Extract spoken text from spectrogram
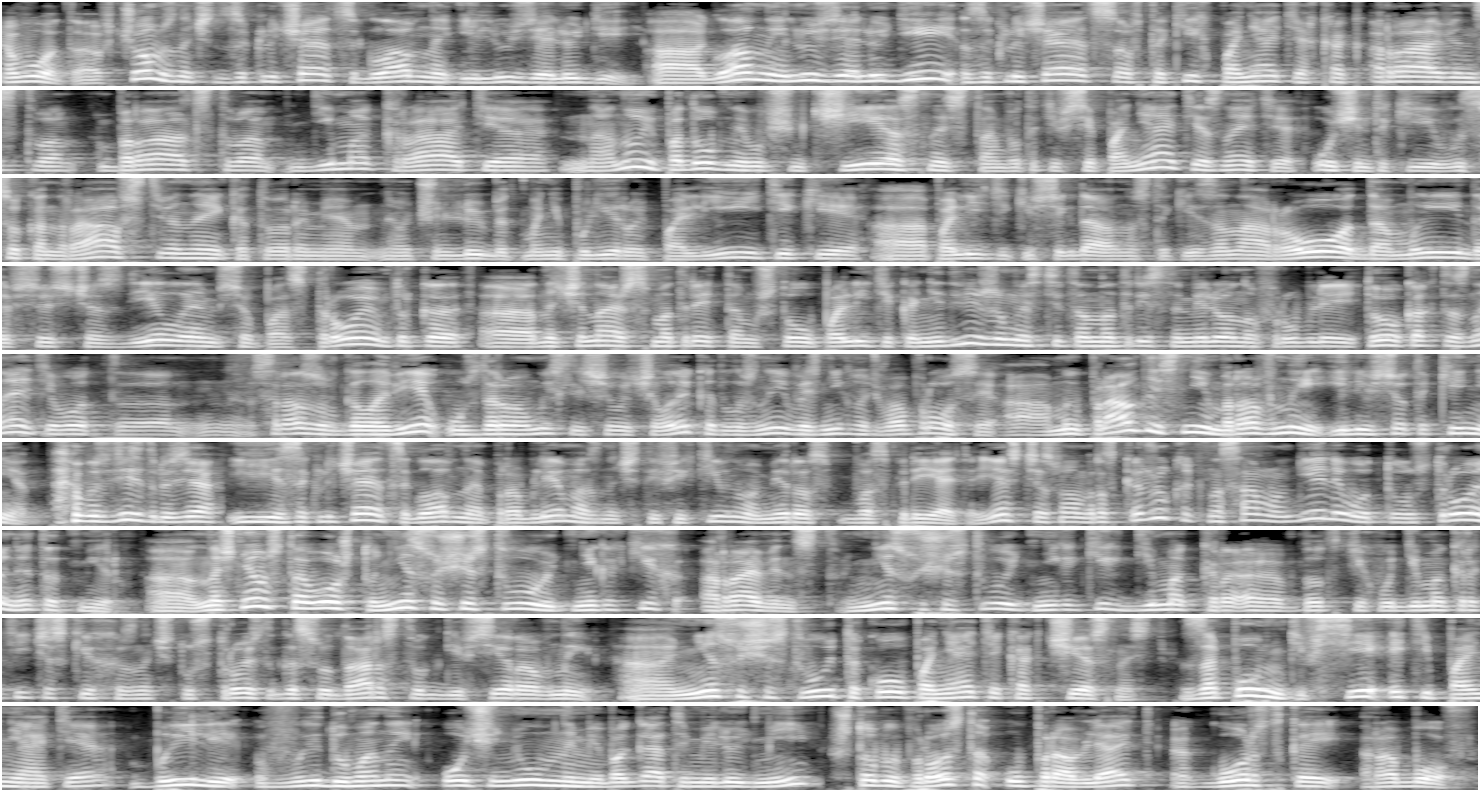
Вот, а в чем, значит, заключается главная иллюзия людей? А главная иллюзия людей заключается в таких понятиях, как равенство, братство, демократия, ну и подобные, в общем, честность, там вот эти все понятия, знаете, очень такие высоконравственные, которыми очень любят манипулировать политики, а политики всегда у нас такие за народ, мы, да все сейчас сделаем, все построим, только а, начинаешь смотреть там, что у политика недвижимости там на 300 миллионов рублей, то как-то, знаете, вот э, сразу в голове у здравомыслящего человека должны возникнуть вопросы, а мы правда с ним равны или все-таки нет? А вот здесь, друзья, и заключается главная проблема, значит, эффективного мировосприятия. Я сейчас вам расскажу, как на самом деле вот устроен этот мир. А, начнем с того, что не существует никаких равенств, не существует никаких демокра... Э, вот этих вот демократических, значит, устройств государства, где все равны. А, не существует такого понятия, как честность. Запомните, все эти понятия были выдуманы очень умными, богатыми людьми, чтобы просто управлять горсткой рабов.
